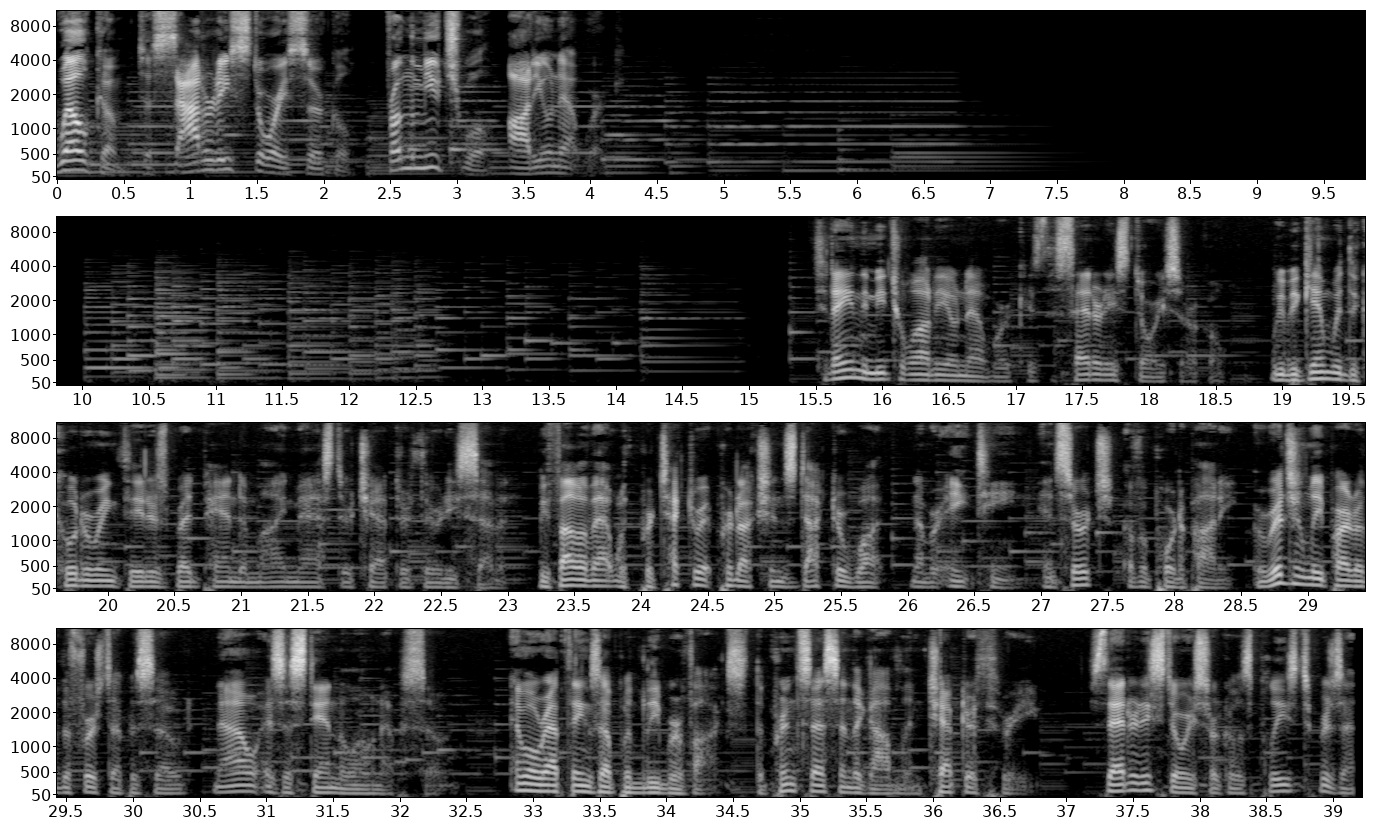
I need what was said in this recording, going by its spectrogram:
Welcome to Saturday Story Circle from the Mutual Audio Network. Today in the Mutual Audio Network is the Saturday Story Circle. We begin with Decoder Ring Theater's Red Panda Mind Master, Chapter 37. We follow that with Protectorate Productions' Dr. What, number 18, In Search of a Porta Potty. Originally part of the first episode, now as a standalone episode. And we'll wrap things up with LibriVox, The Princess and the Goblin, Chapter 3. Saturday Story Circle is pleased to present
